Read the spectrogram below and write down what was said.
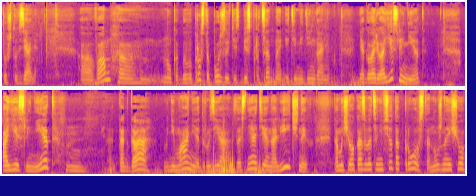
то, что взяли, а, вам, а, ну, как бы вы просто пользуетесь беспроцентно этими деньгами. Я говорю, а если нет? А если нет, тогда, внимание, друзья, за снятие наличных, там еще, оказывается, не все так просто. Нужно еще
